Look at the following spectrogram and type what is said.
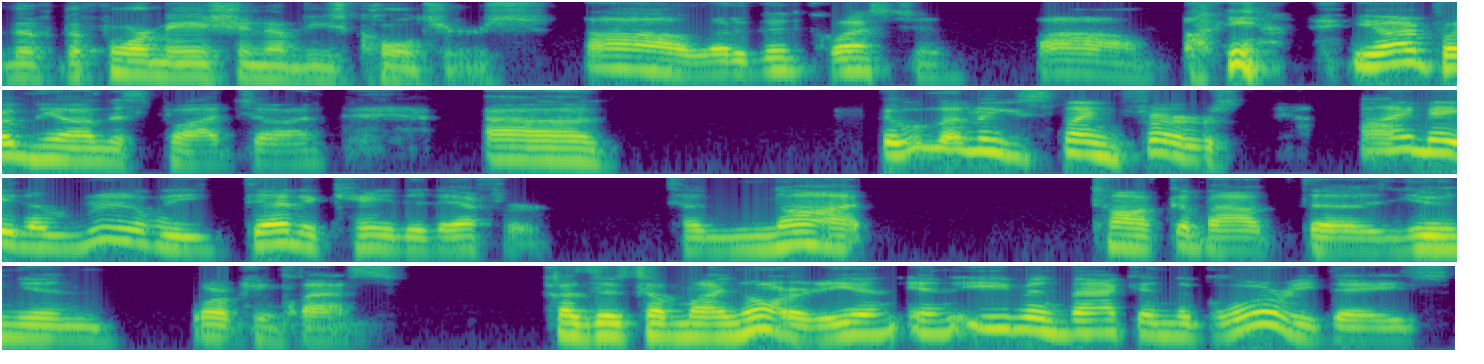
the, the formation of these cultures? Oh, what a good question. Wow. you are putting me on the spot, John. Uh, let me explain first. I made a really dedicated effort to not talk about the union working class because it's a minority. And, and even back in the glory days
